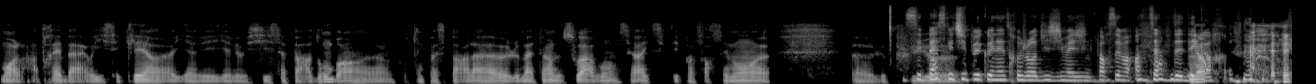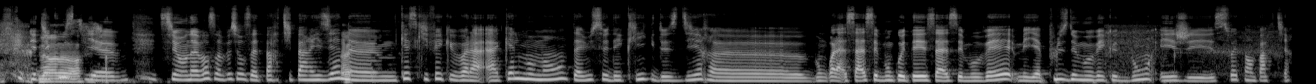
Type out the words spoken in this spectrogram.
bon, alors après, bah, oui, c'est clair, il y avait il y avait aussi sa part d'ombre, hein, quand on passe par là, le matin, le soir, bon, c'est vrai que c'était pas forcément, le C'est pas ce que heu tu peux connaître aujourd'hui, j'imagine, forcément, en termes de décor. Et du coup, non, c'est si, on avance un peu sur cette partie parisienne, Ouais. qu'est-ce qui fait que, voilà, à quel moment tu as eu ce déclic de se dire, «Bon, voilà, ça a ses bons côtés, ça a ses mauvais, mais il y a plus de mauvais que de bons et j'ai souhaite en partir»?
